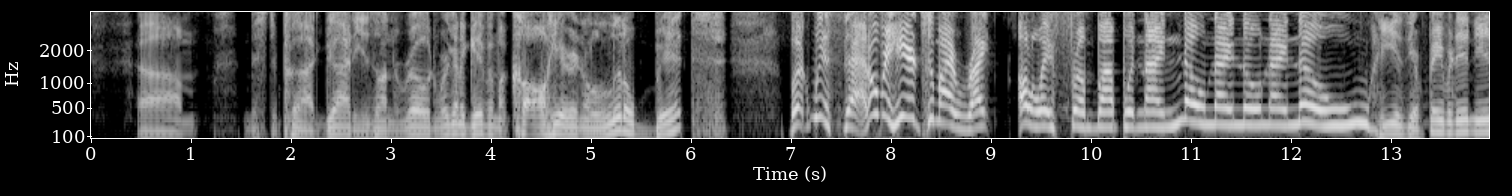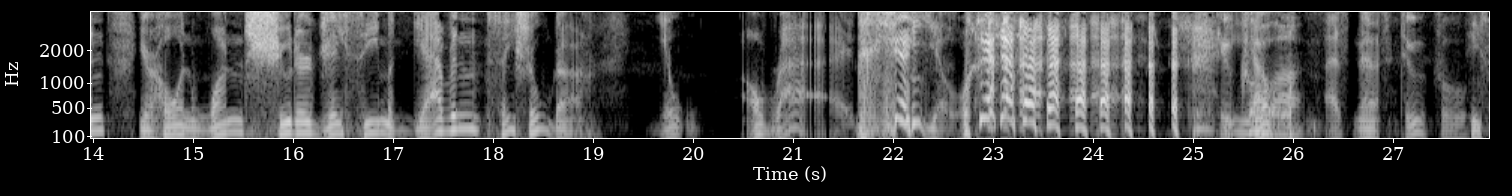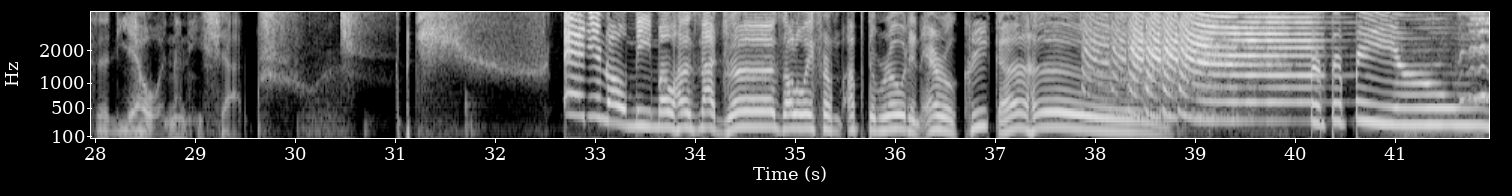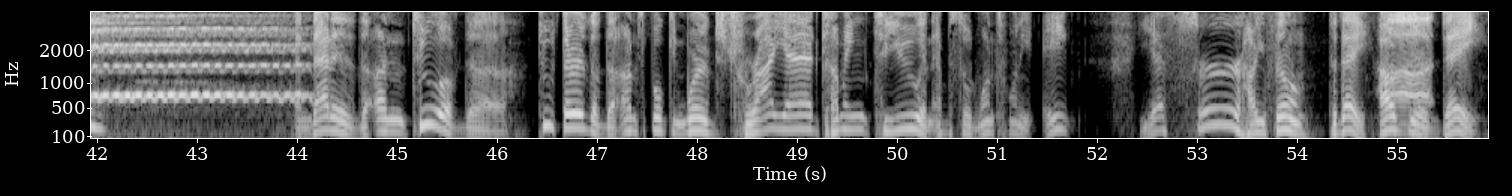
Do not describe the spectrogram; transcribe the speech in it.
Um, Mr. Pod Gotti is on the road. We're going to give him a call here in a little bit. But with that, over here to my right, all the way from Bopwood 909090, he is your favorite Indian, your hole in one shooter, JC McGavin. Say shoulder. Yo. All right. Yo. Too Yo. cool. huh? That's that's too cool. He said yo, and then he shot. And you know me, Mo Hugs, not drugs, all the way from up the road in Arrow Creek. Uh-huh. And that is the un two of the two thirds of the unspoken words triad coming to you in episode one twenty eight. Yes, sir. How you feeling today? How's your day?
